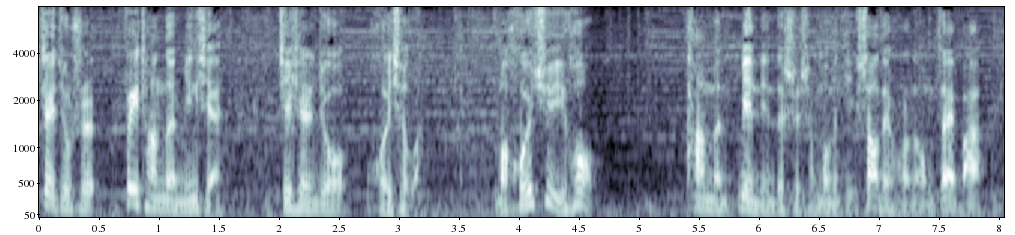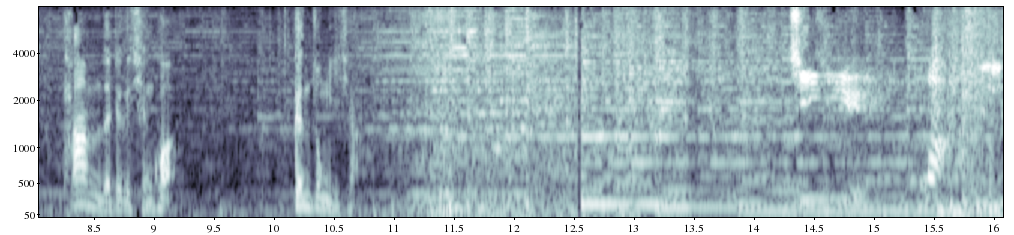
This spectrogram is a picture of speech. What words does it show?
这就是非常的明显，这些人就回去了。那么回去以后，他们面临的是什么问题？稍等一会儿呢，我们再把他们的这个情况跟踪一下。今日话题，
